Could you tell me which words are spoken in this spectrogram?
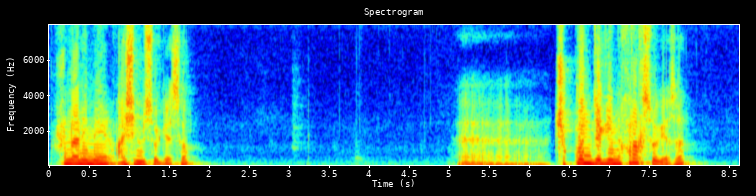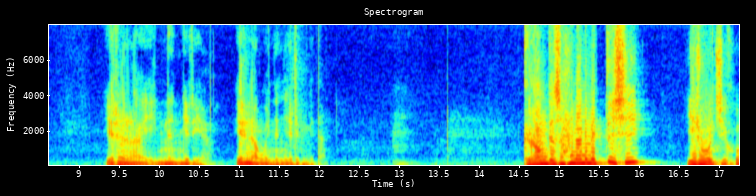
하나님의 아심 속에서 주권적인 허락 속에서 일어나 있는 일이에요. 일어나고 있는 일입니다. 그 가운데서 하나님의 뜻이 이루어지고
